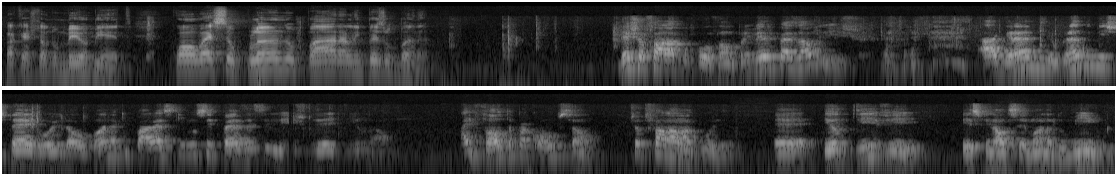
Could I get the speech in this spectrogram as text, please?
com a questão do meio ambiente. Qual é seu plano para a limpeza urbana? Deixa eu falar para o povão. Primeiro, pesar o lixo. a grande, o grande mistério hoje da urbana é que parece que não se pesa esse lixo direitinho, não. Aí volta para a corrupção. Deixa eu te falar uma coisa. É, eu tive esse final de semana, domingo,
